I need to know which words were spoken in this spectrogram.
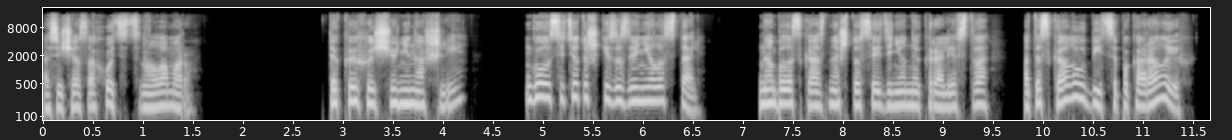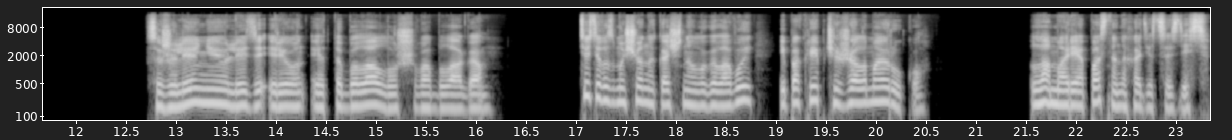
а сейчас охотится на Ламару». «Так их еще не нашли?» В голосе тетушки зазвенела сталь. Нам было сказано, что Соединенное Королевство — Отыскала убийцы, покарала их? К сожалению, леди Ирион, это была ложь во благо. Тетя возмущенно качнула головой и покрепче сжала мою руку. «Ламаре опасно находиться здесь»,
